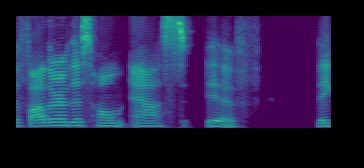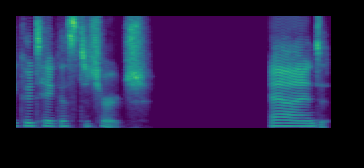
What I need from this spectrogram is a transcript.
the father of this home asked if they could take us to church. And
